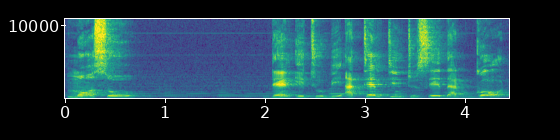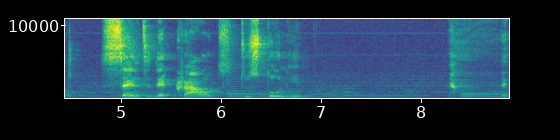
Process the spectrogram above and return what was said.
More so, then it will be attempting to say that God sent the crowds to stone him.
